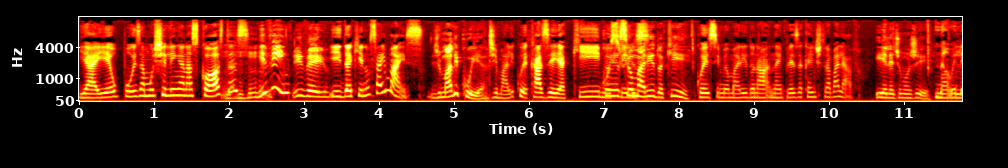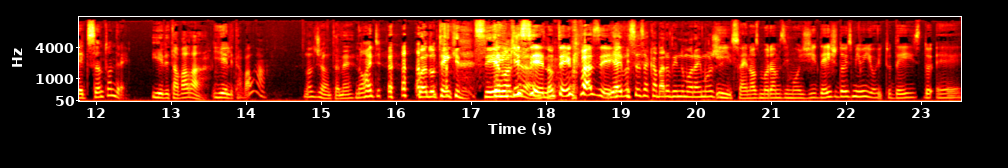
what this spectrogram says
E aí eu pus a mochilinha nas costas Uhum. e vim. E veio. E daqui não saí mais. De Malicuia. De Malicuia. Casei aqui, Conheceu filhos... o marido aqui? Conheci meu marido na, na empresa que a gente trabalhava. E ele é de Mogi? Não, ele é de Santo André. E ele tava lá. E ele tava lá. Não adianta, né? Não adianta. Quando tem que ser, não Tem que adianta. ser, não tem o que fazer. E aí vocês acabaram vindo morar em Mogi? Isso, aí nós moramos em Mogi desde 2008, desde é,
